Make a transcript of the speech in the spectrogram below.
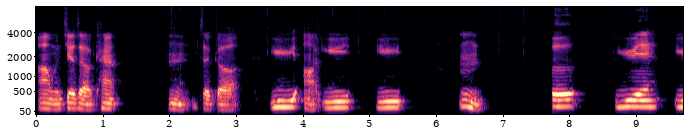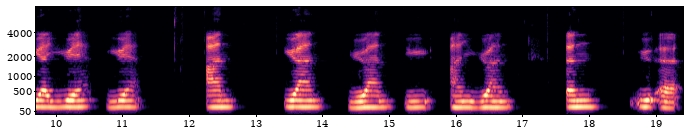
啊，我们接着看，嗯，这个 u 啊 u u，嗯，e 约约约约，安冤冤冤。安冤，n 于呃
